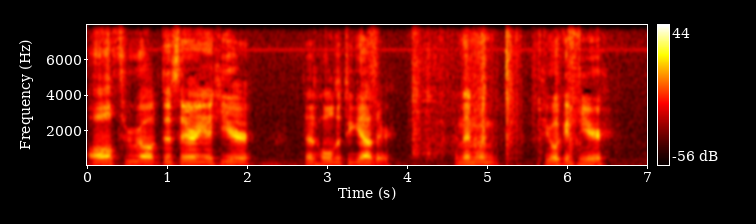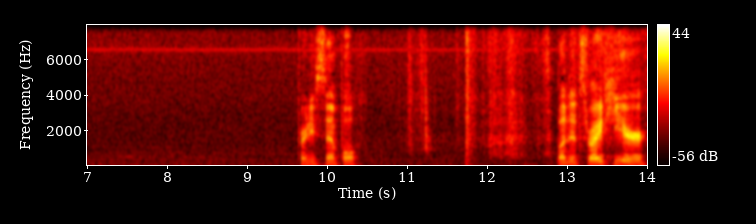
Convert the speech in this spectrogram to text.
all throughout this area here that hold it together. And then when, if you look in here, pretty simple. But it's right here.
